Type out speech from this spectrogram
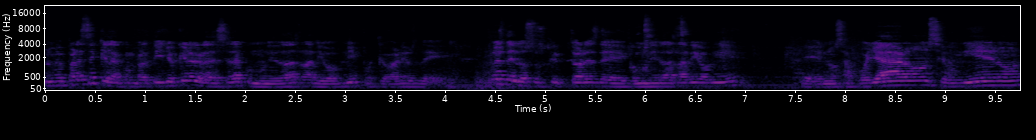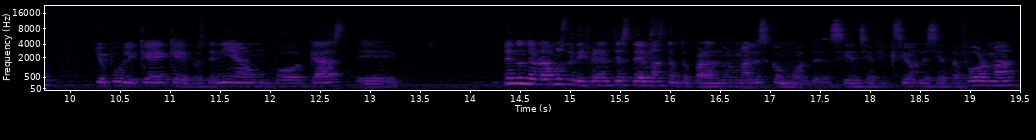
Bueno, me parece que la compartí. Yo quiero agradecer a Comunidad Radio OVNI porque varios de, pues, de los suscriptores de Comunidad Radio OVNI eh, nos apoyaron, se unieron. Yo publiqué que pues tenía un podcast eh, en donde hablamos de diferentes temas, tanto paranormales como de ciencia ficción de cierta forma.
